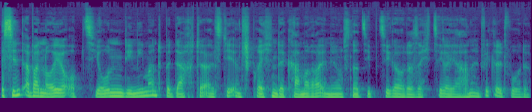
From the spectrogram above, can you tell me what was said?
Es sind aber neue Optionen, die niemand bedachte, als die entsprechende Kamera in den 1970er oder 60er Jahren entwickelt wurde.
